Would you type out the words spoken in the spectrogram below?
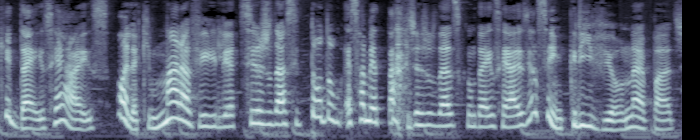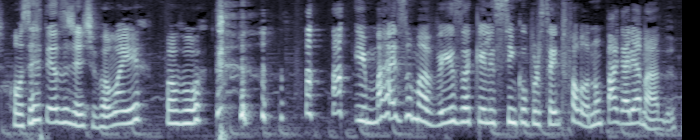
que 10 reais. Olha que maravilha! Se ajudasse todo essa metade ajudasse com 10 reais, ia ser incrível, né, Paty? Com certeza, gente. Vamos aí, por favor. E mais uma vez aquele 5% falou, não pagaria nada.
